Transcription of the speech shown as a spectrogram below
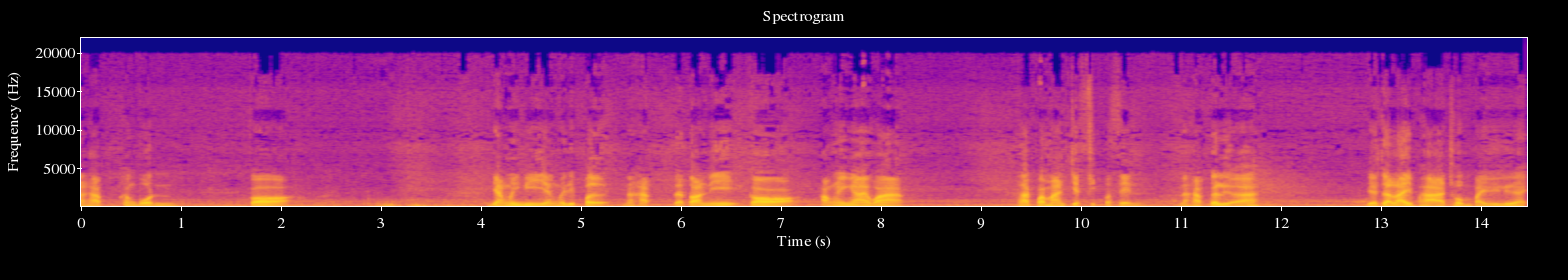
นะครับ ข้างบนก็ ยังไม่มียังไม่ได้เปิดนะครับ แต่ตอนนี้ก็เอาง่าย ๆว่าสักประมาณ 70%นะครับ ก็เหลือ เดี๋ยวจะไล่พาชมไปเรื่อย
